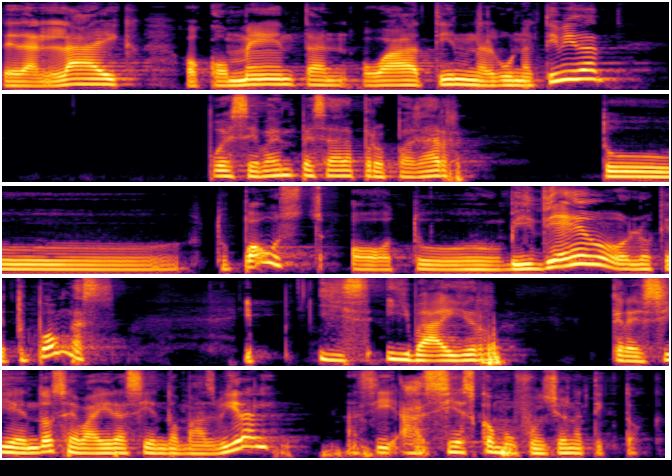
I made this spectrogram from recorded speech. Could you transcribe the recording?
le dan like o comentan o tienen alguna actividad, pues se va a empezar a propagar tu, tu post o tu video o lo que tú pongas. Y, y, va a ir creciendo, se va a ir haciendo más viral. Así, así es como funciona TikTok.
